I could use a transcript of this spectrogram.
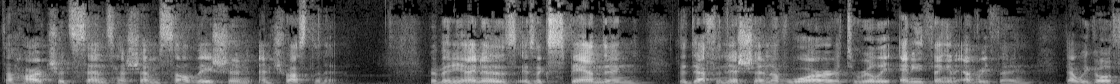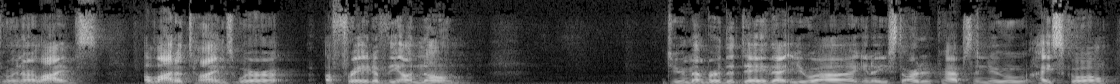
the heart should sense Hashem's salvation and trust in it. Rabbi Yonah is, is expanding the definition of war to really anything and everything that we go through in our lives. A lot of times we're afraid of the unknown. Do you remember the day that you, uh, you know, you started perhaps a new high school,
